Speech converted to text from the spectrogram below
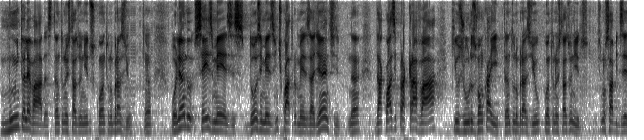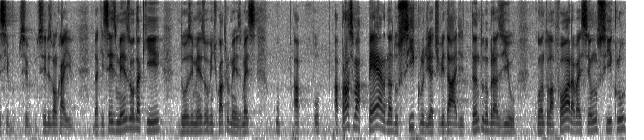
muito elevadas, tanto nos Estados Unidos quanto no Brasil. Né? Olhando seis meses, 12 meses, 24 meses adiante, né, dá quase para cravar que os juros vão cair, tanto no Brasil quanto nos Estados Unidos. A gente não sabe dizer se, se, se eles vão cair daqui seis meses ou daqui 12 meses ou 24 meses, mas o, a, o, a próxima perna do ciclo de atividade, tanto no Brasil quanto lá fora, vai ser um ciclo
